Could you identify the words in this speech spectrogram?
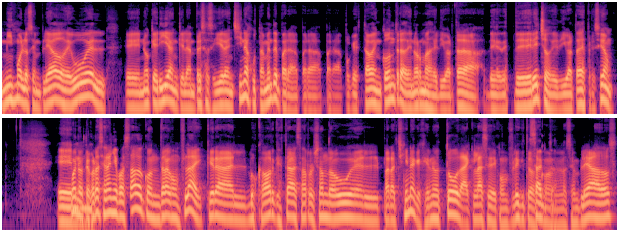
mismo los empleados de Google no querían que la empresa siguiera en China justamente para, porque estaba en contra de normas de libertad, de derechos de libertad de expresión. Eh, Bueno, ¿te acordás el año pasado con Dragonfly, que era el buscador que estaba desarrollando Google para China, que generó toda clase de conflictos Exacto. con los empleados?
